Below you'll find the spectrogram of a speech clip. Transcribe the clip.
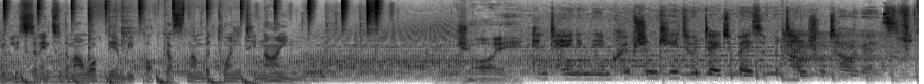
You're listening to the Mawok D&B podcast number 29. Joy. containing the encryption key to a database of potential targets.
